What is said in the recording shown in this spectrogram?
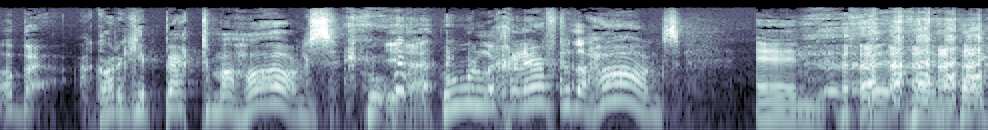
oh, but I got to get back to my hogs. Who, Yeah. who were looking after the hogs? And but then like,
